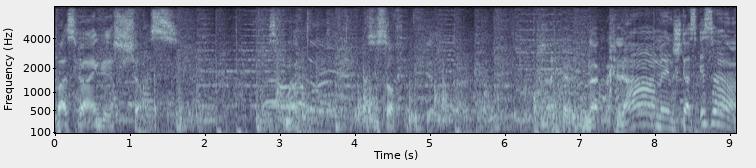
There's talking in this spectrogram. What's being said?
was für ein Geschoss. Sag mal, das ist doch... Na klar, Mensch, das ist er.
